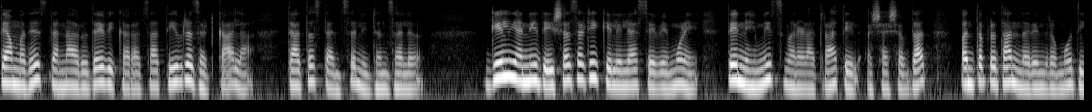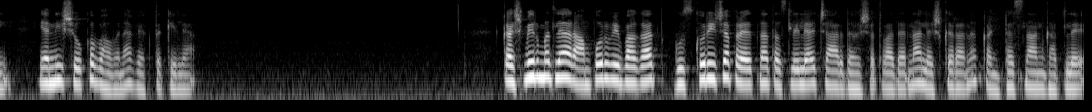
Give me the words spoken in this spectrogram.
त्यामध्येच त्यांना हृदयविकाराचा तीव्र झटका आला. त्यातच त्यांचं निधन झालं. गिल यांनी देशासाठी केलेल्या सेवेमुळे ते नेहमीच स्मरणात राहतील अशा शब्दात पंतप्रधान नरेंद्र मोदी यांनी शोकभावना व्यक्त केल्या. काश्मीरमधल्या रामपूर विभागात घुसखोरीच्या प्रयत्नात असलेल्या चार दहशतवाद्यांना लष्करानं कंठस्नान घातलंय.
